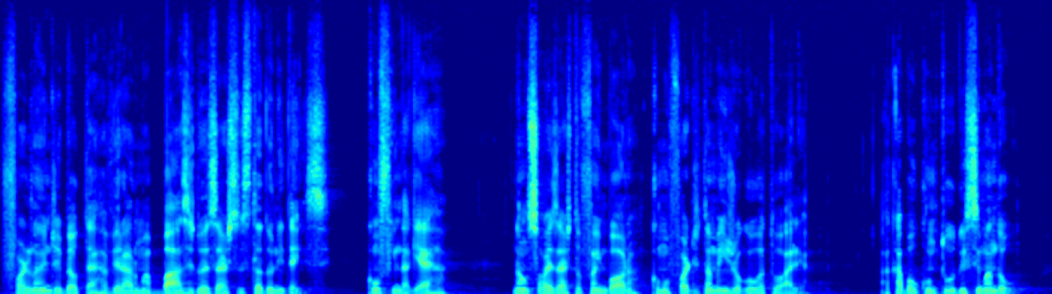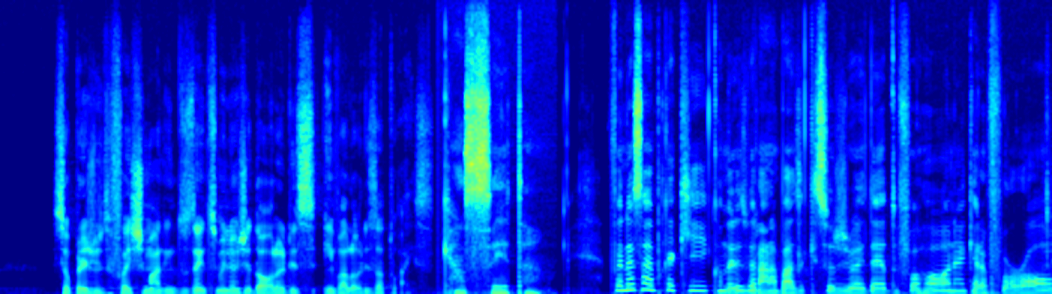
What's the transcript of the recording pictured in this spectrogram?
Forlândia e Belterra viraram uma base do exército estadunidense. Com o fim da guerra, não só o exército foi embora, como Ford também jogou a toalha. Acabou com tudo e se mandou. Seu prejuízo foi estimado em 200 milhões de dólares em valores atuais. Caceta. Foi nessa época que, quando eles viraram a base, que surgiu a ideia do forró, né? Que era for all.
